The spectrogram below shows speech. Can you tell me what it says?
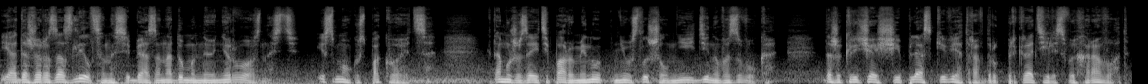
Я даже разозлился на себя за надуманную нервозность и смог успокоиться. К тому же за эти пару минут не услышал ни единого звука. Даже кричащие пляски ветра вдруг прекратили свой хоровод.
